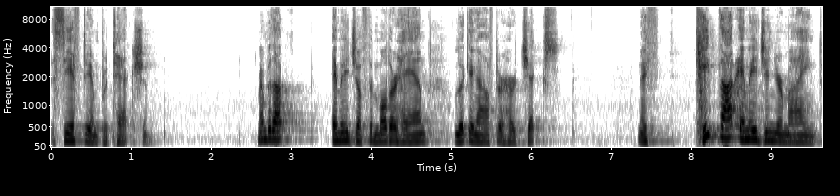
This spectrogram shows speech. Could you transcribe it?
safety and protection, remember that image of the mother hen looking after her chicks? Now, keep that image in your mind.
